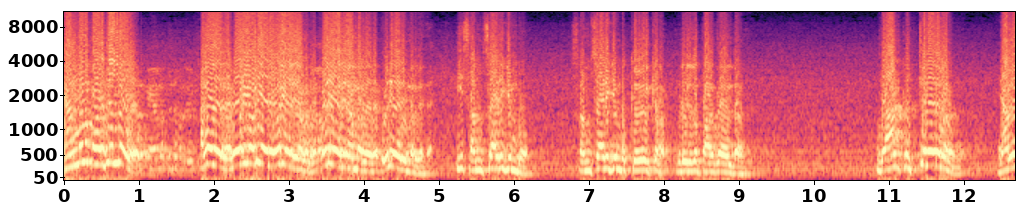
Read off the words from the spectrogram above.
ഞങ്ങൾ പറഞ്ഞല്ലോ. അതല്ല ഒരു കാര്യം ഞാൻ പറഞ്ഞു ഒരു കാര്യം ഞാൻ പറഞ്ഞത് ഒരു കാര്യം പറഞ്ഞത് ഈ സംസാരിക്കുമ്പോൾ സംസാരിക്കുമ്പോൾ കേൾക്കണം. ഇവിടെ ഇരുന്ന് പറഞ്ഞത് എന്താണ്? ഞാൻ കൃത്യമായിട്ട് പറഞ്ഞു. ഞങ്ങൾ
